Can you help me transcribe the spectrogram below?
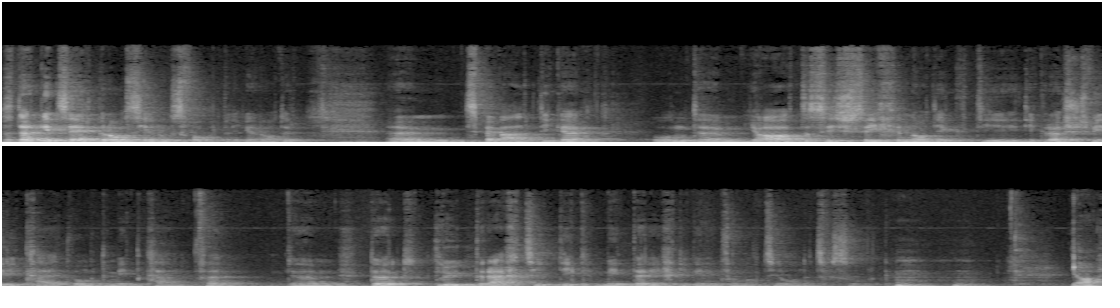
Also da gibt es sehr grosse Herausforderungen, oder? Ähm, zu bewältigen. Und ähm, ja, das ist sicher noch die, die, die grösste Schwierigkeit, die wir damit kämpfen, ähm, dort die Leute rechtzeitig mit den richtigen Informationen zu versorgen. Mhm. Ja,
